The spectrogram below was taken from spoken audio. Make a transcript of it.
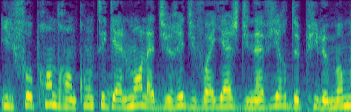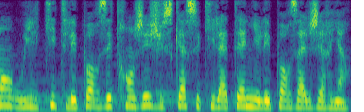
il faut prendre en compte également la durée du voyage du navire depuis le moment où il quitte les ports étrangers jusqu'à ce qu'il atteigne les ports algériens.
